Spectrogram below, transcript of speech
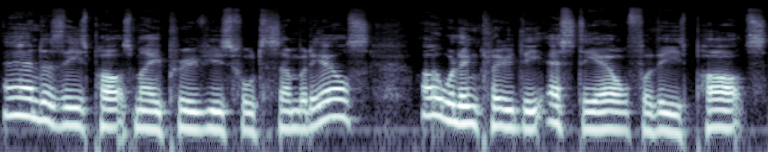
And as these parts may prove useful to somebody else, I will include the STL for these parts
